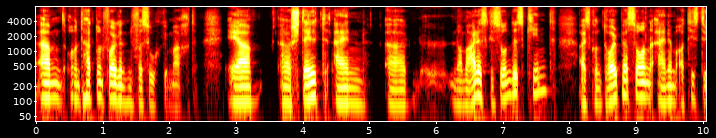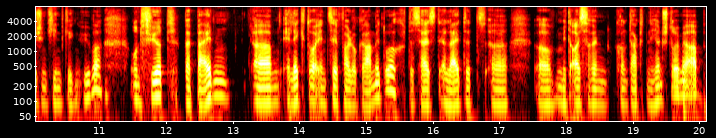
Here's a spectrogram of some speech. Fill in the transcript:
ähm, und hat nun folgenden Versuch gemacht. Er äh, stellt ein äh, normales, gesundes Kind als Kontrollperson einem autistischen Kind gegenüber und führt bei beiden ähm, Elektroenzephalogramme durch. Das heißt, er leitet äh, äh, mit äußeren Kontakten Hirnströme ab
